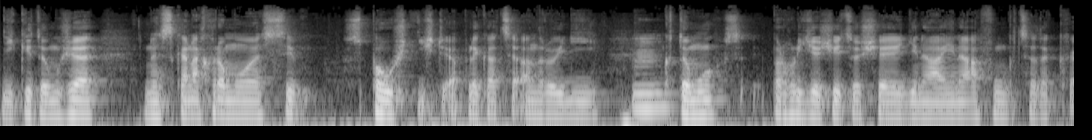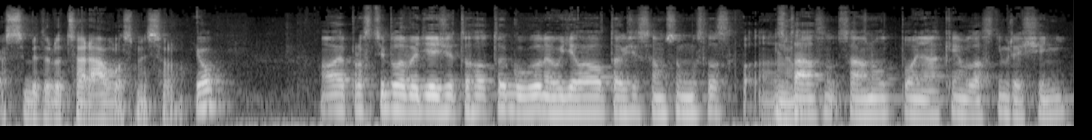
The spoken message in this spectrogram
díky tomu, že dneska na Chrome OS si spouštíš ty aplikace Androidí hmm. k tomu prohlížeči, což je jediná jiná funkce, tak asi by to docela dávalo smysl. Jo, ale prostě bylo vidět, že tohoto Google neudělal, takže Samsung musel no. sáhnout po nějakém vlastním řešení.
